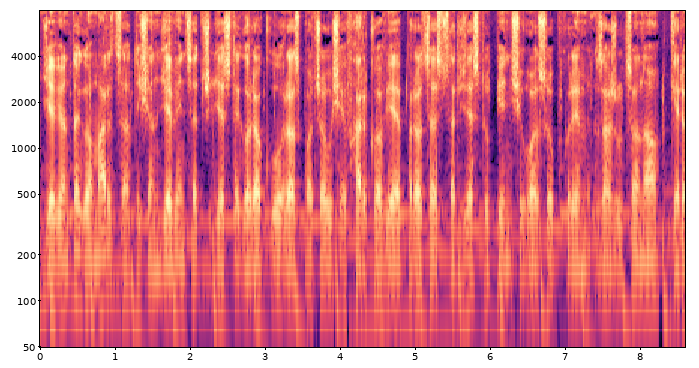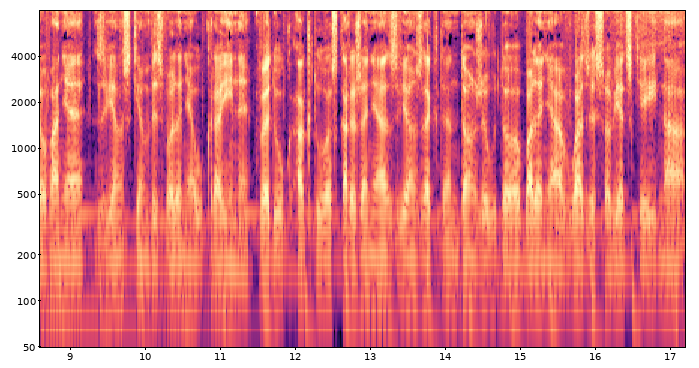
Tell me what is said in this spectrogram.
9 marca 1930 roku rozpoczął się w Charkowie proces 45 osób, którym zarzucono kierowanie Związkiem Wyzwolenia Ukrainy. Według aktu oskarżenia związek ten dążył do obalenia władzy sowieckiej na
